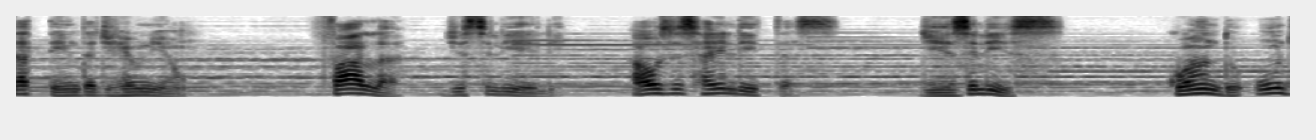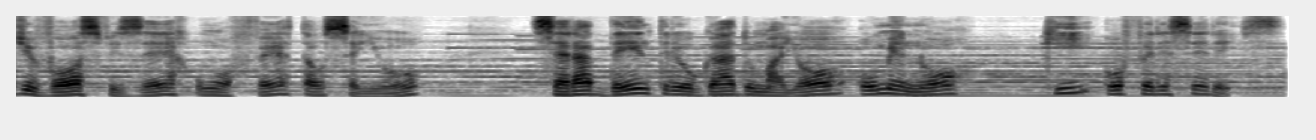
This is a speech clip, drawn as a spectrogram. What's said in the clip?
da tenda de reunião. Fala, disse-lhe ele, aos israelitas, dize-lhes: Quando um de vós fizer uma oferta ao Senhor, será dentre o gado maior ou menor que oferecereis.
